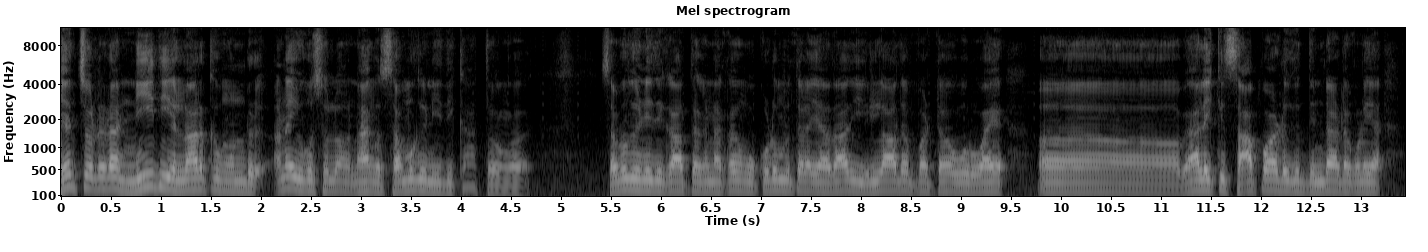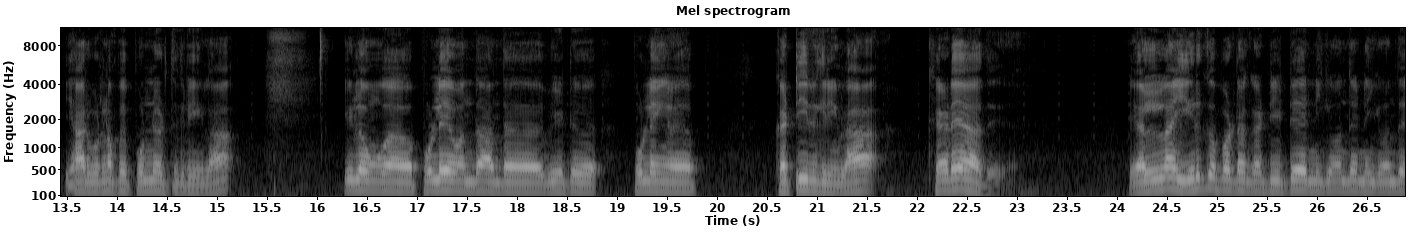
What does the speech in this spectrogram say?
ஏன் சொல்கிறேன்னா நீதி எல்லாருக்கும் உண்டு. ஆனால் இவங்க சொல்லுவாங்க நாங்கள் சமூக நீதி காத்தவங்க. சமூக நீதி காத்தவங்கனாக்கா உங்கள் குடும்பத்தில் ஏதாவது இல்லாதப்பட்ட ஒரு வய வேலைக்கு சாப்பாடுக்கு திண்டாட்டக்கூடிய யார் வீட்டிலாம் போய் பொண்ணு எடுத்துக்கிறீங்களா? இல்லை உங்கள் பிள்ளைய வந்து அந்த வீட்டு பிள்ளைங்க கட்டியிருக்கிறீங்களா? கிடையாது. எல்லாம் இருக்கப்பட்டம் கட்டிட்டு இன்றைக்கி வந்து இன்றைக்கி வந்து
